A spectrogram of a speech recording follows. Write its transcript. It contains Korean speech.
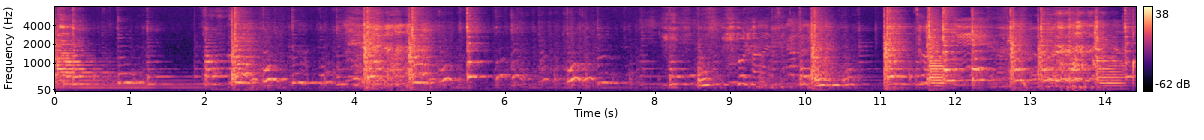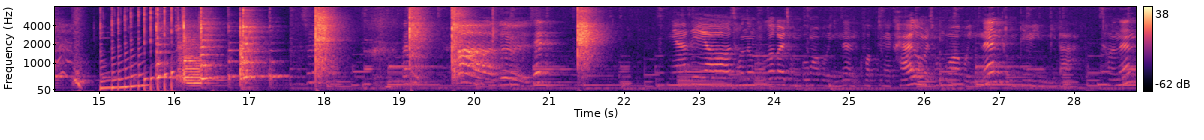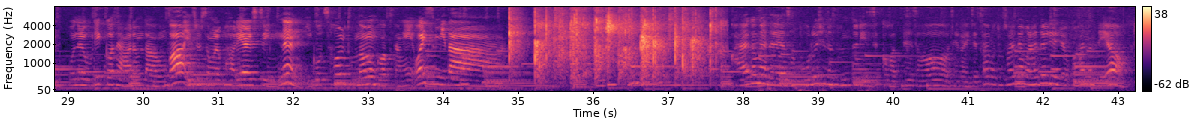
뭐라 저는 오늘 우리 것의 아름다움과 예술성을 발휘할 수 있는 이곳 서울 도남원 국악당에 와 있습니다. 가야금에 대해서 모르시는 분들이 있을 것 같아서 제가 이제 따로 좀 설명을 해드리려고 하는데요.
